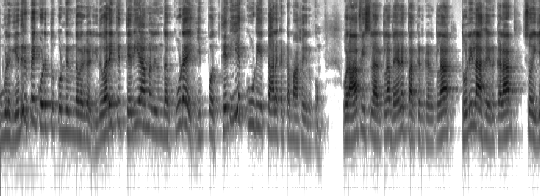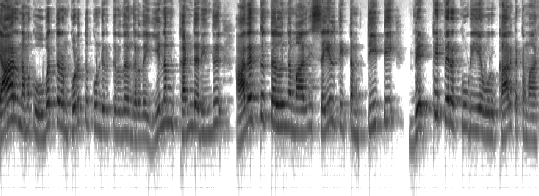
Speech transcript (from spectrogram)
உங்களுக்கு எதிர்ப்பை கொடுத்து கொண்டிருந்தவர்கள் இதுவரைக்கும் தெரியாமல் இருந்தால் கூட இப்போ தெரியக்கூடிய காலகட்டமாக இருக்கும். ஒரு ஆஃபீஸில் இருக்கலாம் வேலை பார்க்க இருக்கலாம் தொழிலாக இருக்கலாம். ஸோ யார் நமக்கு உபத்திரம் கொடுத்து கொண்டிருக்கிறதுங்கிறத இனம் கண்டறிந்து அதற்கு தகுந்த மாதிரி செயல் திட்டம் தீட்டி வெற்றி பெறக்கூடிய ஒரு காலகட்டமாக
